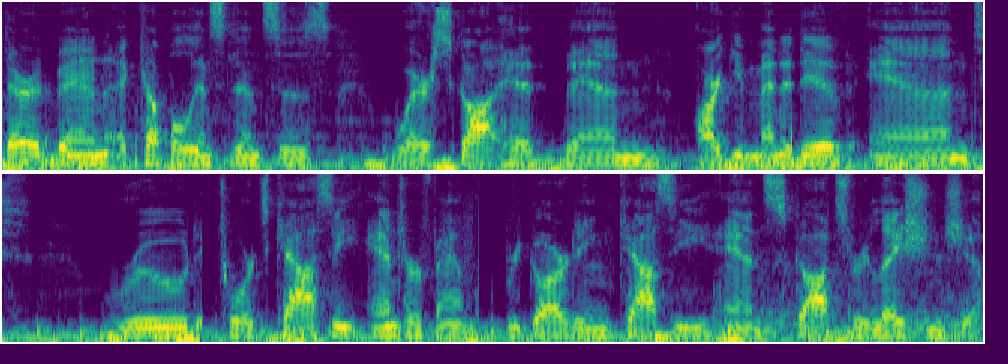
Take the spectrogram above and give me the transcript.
There had been a couple incidences where Scott had been argumentative and rude towards Cassie and her family regarding Cassie and Scott's relationship.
